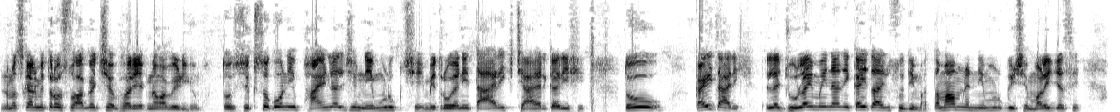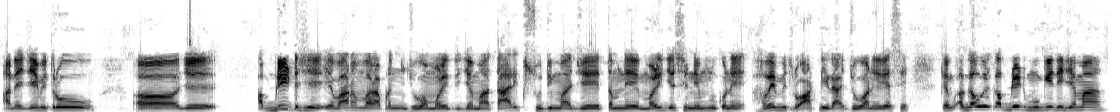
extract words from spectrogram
નમસ્કાર મિત્રો, સ્વાગત છે ફરી એક નવા વિડીયોમાં. તો શિક્ષકોની ફાઇનલ જે નિમણૂક છે, મિત્રો, એની તારીખ જાહેર કરી છે. તો કઈ તારીખ? એટલે જુલાઈ મહિનાની કઈ તારીખ સુધીમાં તમામને નિમણૂક છે મળી જશે? અને જે મિત્રો જે અપડેટ છે એ વારંવાર આપણને જોવા મળી હતી, જેમાં તારીખ સુધીમાં જે તમને મળી જશે નિમણૂક અને હવે મિત્રો આટલી રાહ જોવાની રહેશે. કેમ અગાઉ એક અપડેટ મૂકી હતી, જેમાં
